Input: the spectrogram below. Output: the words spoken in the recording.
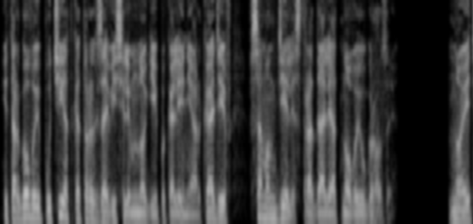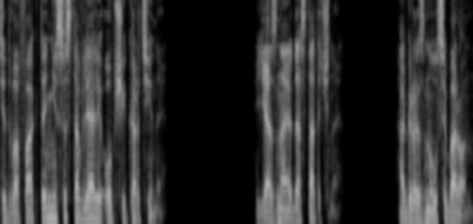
и торговые пути, от которых зависели многие поколения Аркадиев, в самом деле страдали от новой угрозы. Но эти два факта не составляли общей картины. «Я знаю достаточно», — огрызнулся барон.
